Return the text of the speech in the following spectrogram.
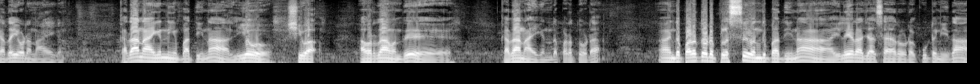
கதையோட நாயகன். கதாநாயகன் நீங்கள் பார்த்தீங்கன்னா லியோ சிவா அவர் தான் வந்து கதாநாயகன் இந்த படத்தோட. இந்த படத்தோட ப்ளஸ்ஸு வந்து பார்த்தீங்கன்னா இளையராஜா சாரோட கூட்டணி தான்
